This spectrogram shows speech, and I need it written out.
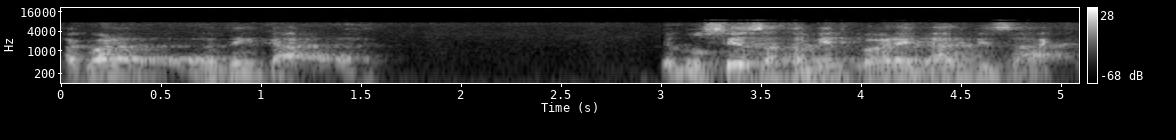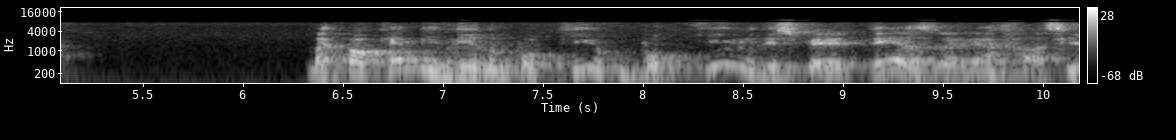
Agora, vem cá. Eu não sei exatamente qual era a idade de Isaac. Mas qualquer menino, um pouquinho, com um pouquinho de esperteza, ele ia falar assim,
